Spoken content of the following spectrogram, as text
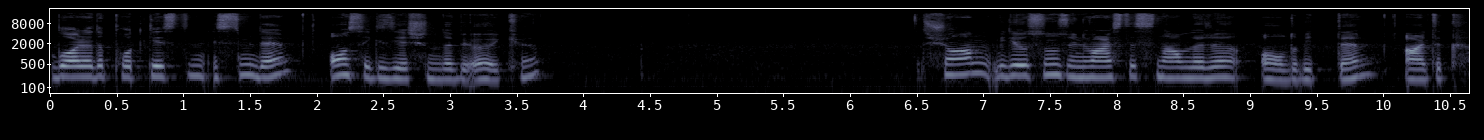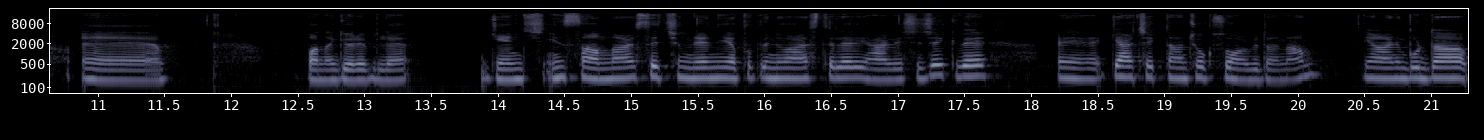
bu arada podcast'in ismi de 18 yaşında bir öykü. Şu an biliyorsunuz üniversite sınavları oldu bitti. Artık ee, bana göre bile genç insanlar seçimlerini yapıp üniversitelere yerleşecek ve e, gerçekten çok zor bir dönem. Yani burada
